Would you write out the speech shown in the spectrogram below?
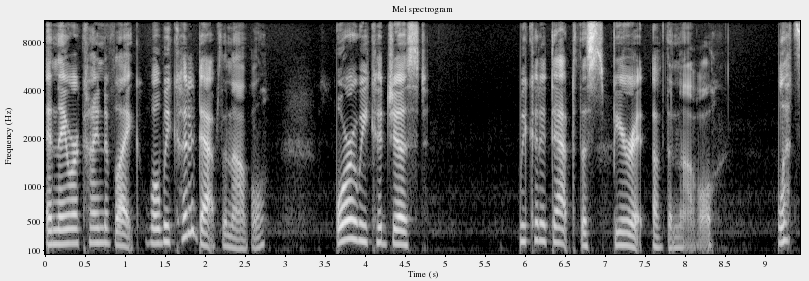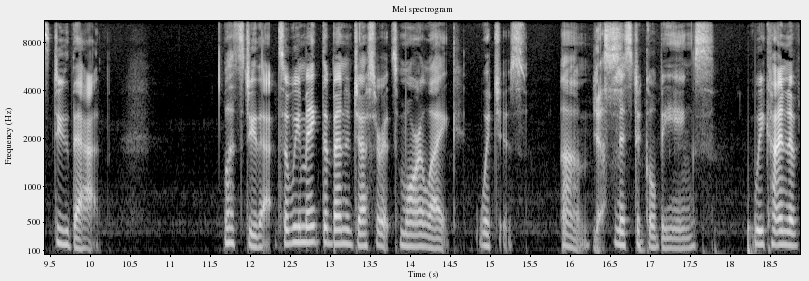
And they were kind of like, well, we could adapt the novel, or we could just we could adapt the spirit of the novel. Let's do that. Let's do that. So we make the Bene Gesserits more like witches um, yes. mystical beings. We kind of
